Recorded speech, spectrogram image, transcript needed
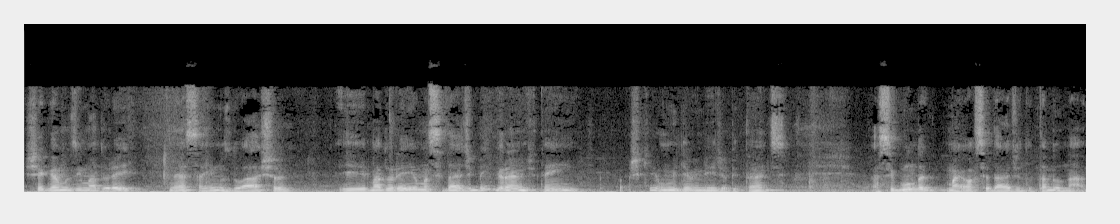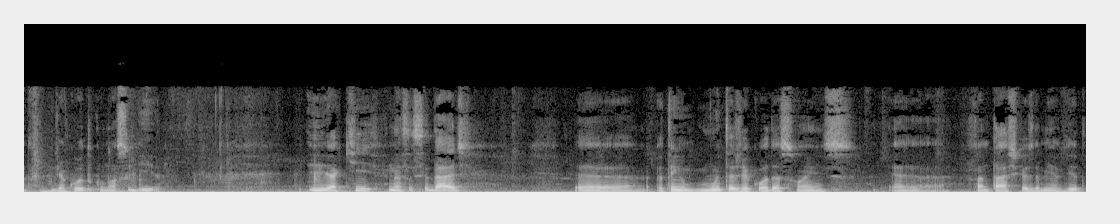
Chegamos em Madurei, né? Saímos do Ashram. E Madurei é uma cidade bem grande, tem acho que um milhão e meio de habitantes. A segunda maior cidade do Tamil Nadu, de acordo com o nosso guia. E aqui nessa cidade é, eu tenho muitas recordações é, fantásticas da minha vida.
